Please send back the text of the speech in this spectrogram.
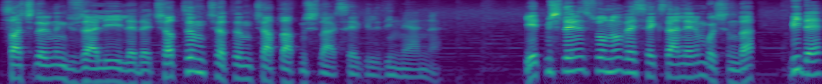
saçlarının güzelliğiyle de çatım çatım çatlatmışlar sevgili dinleyenler. 70'lerin sonu ve 80'lerin başında bir de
